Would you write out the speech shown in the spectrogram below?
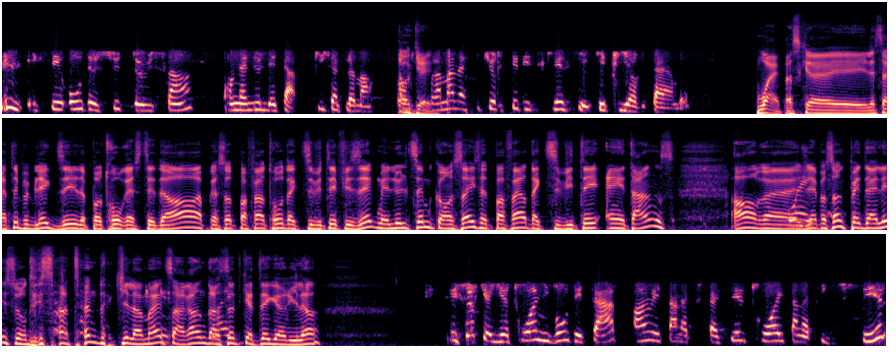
et que c'est au-dessus de 200, on annule l'étape, tout simplement. C'est vraiment la sécurité des cyclistes qui, est prioritaire. Là. Ouais, parce que euh, la santé publique dit de pas trop rester dehors, après ça de pas faire trop d'activité physique, mais l'ultime conseil c'est de pas faire d'activité intense. Or, euh, j'ai l'impression que pédaler sur des centaines de kilomètres, ça rentre dans cette catégorie-là. C'est sûr qu'il y a trois niveaux d'étapes, un étant la plus facile, trois étant la plus difficile.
